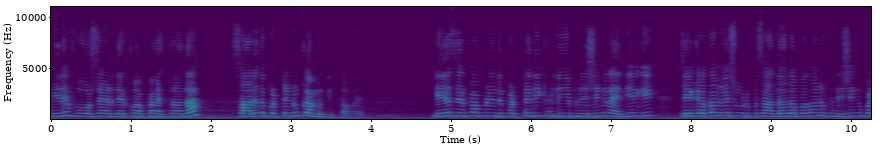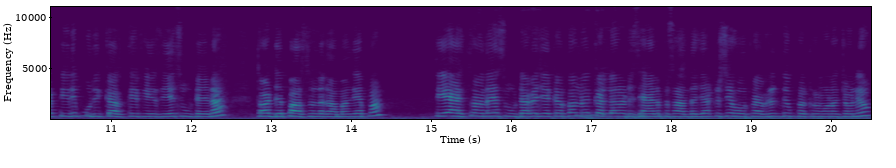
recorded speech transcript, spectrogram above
ਇਹਦੇ ਫੋਰ ਸਾਈਡ ਦੇਖੋ ਆਪਾਂ ਇਸ ਤਰ੍ਹਾਂ ਦਾ ਸਾਰੇ ਦੁਪੱਟੇ ਨੂੰ ਕੰਮ ਕੀਤਾ ਹੋਇਆ ਇਹਦੇ ਸਿਰਫ ਆਪਣੇ ਦੁਪੱਟੇ ਦੀ ਇਕੱਲੀ ਫਿਨਿਸ਼ਿੰਗ ਰਹਿੰਦੀ ਹੈਗੀ। ਜੇਕਰ ਤੁਹਾਨੂੰ ਇਹ ਸੂਟ ਪਸੰਦ ਆਵੇ ਤਾਂ ਆਪਾਂ ਤੁਹਾਨੂੰ ਫਿਨਿਸ਼ਿੰਗ ਪੱਟੀ ਦੀ ਪੂਰੀ ਕਰਕੇ ਫਿਰ ਇਹ ਸੂਟ ਹੈ ਜਿਹੜਾ ਤੁਹਾਡੇ ਪਾਰਸਲ ਲਗਾਵਾਂਗੇ ਆਪਾਂ। ਤੇ ਇਸ ਤਰ੍ਹਾਂ ਦਾ ਇਹ ਸੂਟ ਹੈਗਾ, ਜੇਕਰ ਤੁਹਾਨੂੰ ਇਹ ਕਲਰ ਡਿਜ਼ਾਈਨ ਪਸੰਦ ਹੈ ਜਾਂ ਕਿਸੇ ਹੋਰ ਫੈਬਰਿਕ ਦੇ ਉੱਪਰ ਕਰਵਾਉਣਾ ਚਾਹੁੰਦੇ ਹੋ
